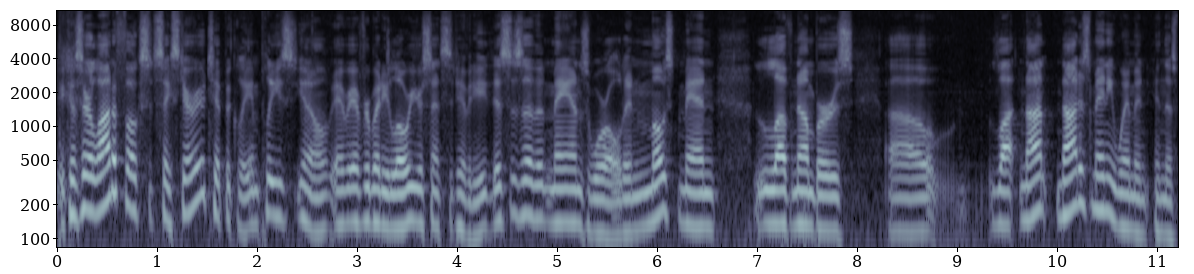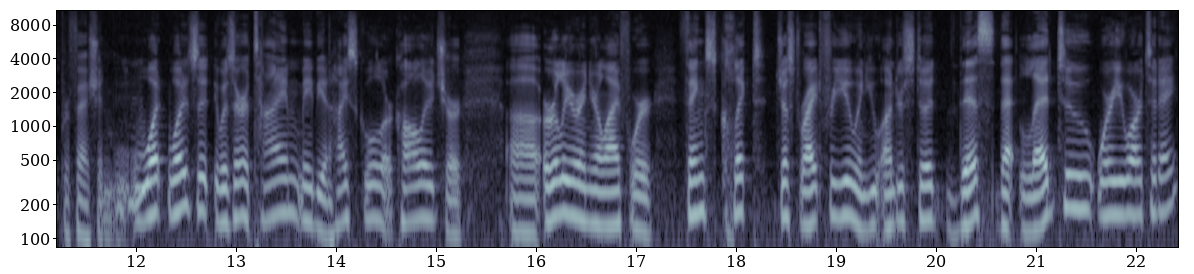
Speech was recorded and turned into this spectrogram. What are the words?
Because there are a lot of folks that say stereotypically, and please, you know, everybody lower your sensitivity. This is a man's world, and most men love numbers. Uh, not not as many women in this profession. Mm-hmm. What was it? Was there a time, maybe in high school or college or uh, earlier in your life, where things clicked just right for you, and you understood this that led to where you are today?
